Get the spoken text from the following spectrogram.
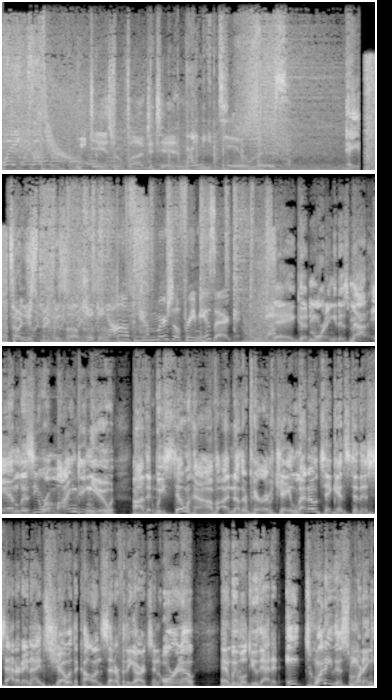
Wake up. Weekdays from 5 to 10. 92 Moose. Turn your speakers up. Kicking off commercial free music. Hey, good morning. It is Matt and Lizzie reminding you uh, that we still have another pair of Jay Leno tickets to this Saturday night's show at the Collins Center for the Arts in Orono. And we will do that at 8.20 this morning.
